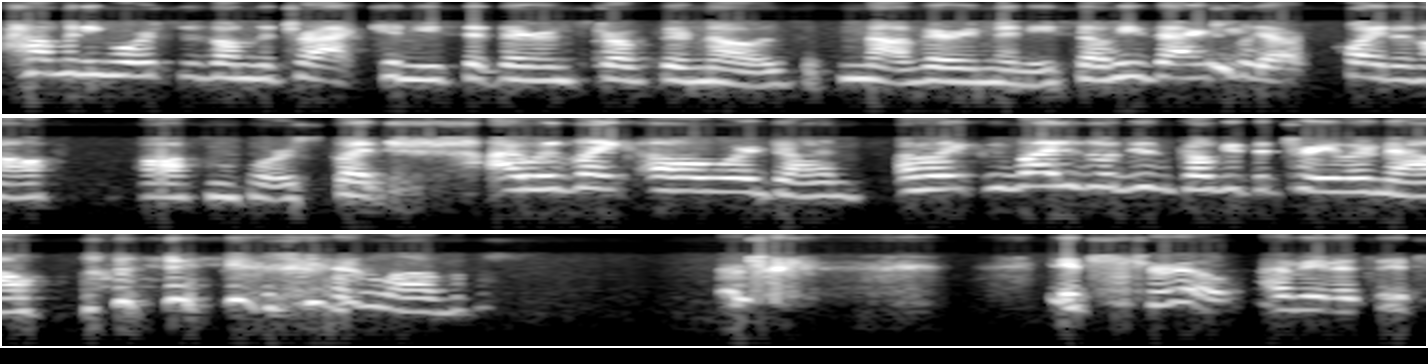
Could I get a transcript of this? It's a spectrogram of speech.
how many horses on the track can you sit there and stroke their nose? Not very many. So he's actually quite an awesome awesome horse. But I was like, oh, we're done. I'm like, we might as well just go get the trailer now. She's in love. It's true. I mean, it's it's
